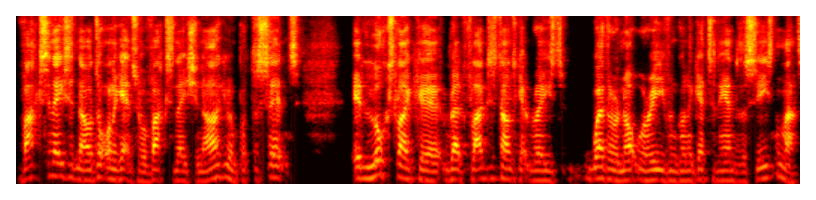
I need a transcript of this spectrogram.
vaccinated. Now, I don't want to get into a vaccination argument, but the sense it looks like uh, red flags are starting to get raised, whether or not we're even going to get to the end of the season, Matt.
